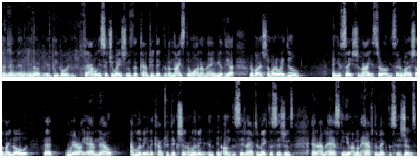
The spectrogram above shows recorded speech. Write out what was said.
And, and, and, you know, people, family situations that contradict. If I'm nice to one, I'm angry at the other. Rabbi Hashem, what do I do? And you say Shema Yisrael. You say Rabbi Hashem, I know that where I am now, I'm living in a contradiction. I'm living in, in undecision. I have to make decisions, and I'm asking you. I'm going to have to make decisions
